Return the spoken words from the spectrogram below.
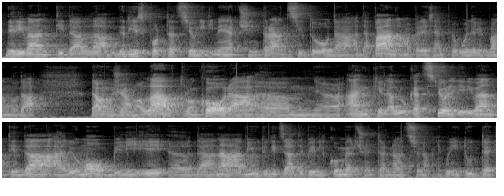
derivanti dalla riesportazione di merci in transito da, da Panama, per esempio quelle che vanno da da un oceano all'altro, ancora ehm, anche l'allocazione derivante da aeromobili e eh, da navi utilizzate per il commercio internazionale. Quindi tutte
